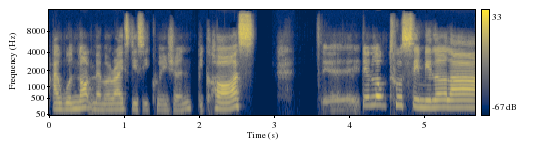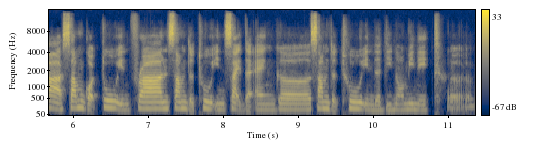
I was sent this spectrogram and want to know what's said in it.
I will not memorize this equation because they, they look too similar lah. Some got two in front, some the two inside the angle, some the two in the denominator.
